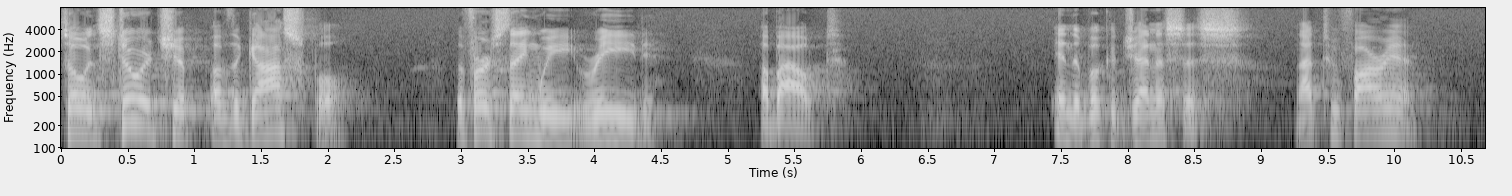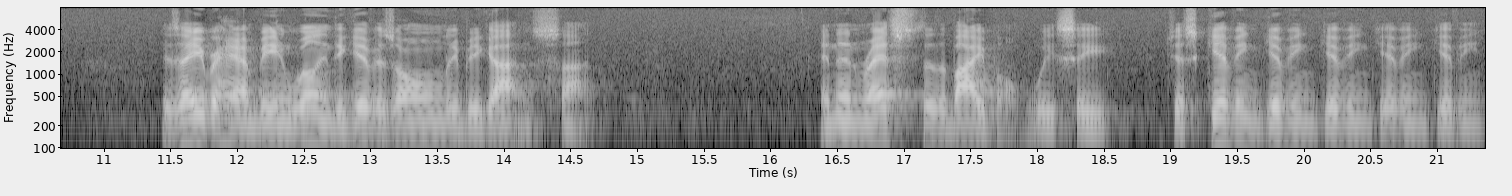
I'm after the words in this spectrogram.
So, in stewardship of the gospel, the first thing we read about in the book of Genesis, not too far in, is Abraham being willing to give his only begotten son. And then rest of the Bible, we see just giving, giving, giving, giving, giving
